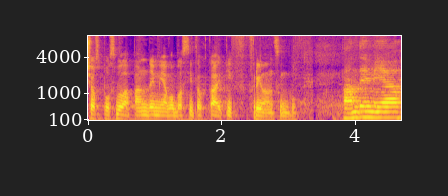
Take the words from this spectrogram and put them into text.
čo spôsobila pandémia v oblasti tohto IT freelancingu? Pandémia e,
